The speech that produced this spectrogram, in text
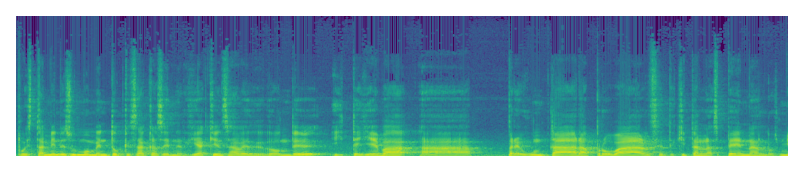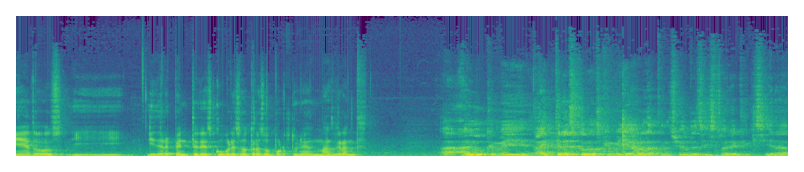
pues también es un momento que sacas energía quién sabe de dónde y te lleva a preguntar, a probar, se te quitan las penas, los miedos y, y de repente descubres otras oportunidades más grandes. Algo que me... Hay tres cosas que me llaman la atención de esa historia que quisiera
